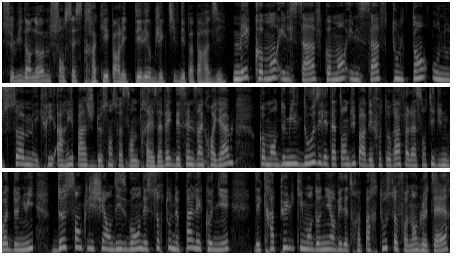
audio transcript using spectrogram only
celui d'un homme sans cesse traqué par les téléobjectifs des paparazzi. Mais comment ils savent, comment ils savent tout le temps où nous sommes, écrit Harry, page 273, avec des scènes incroyables, comme en 2012, il est attendu par des photographes à la sortie d'une boîte de nuit, 200 clichés en 10 secondes et surtout ne pas les cogner, des crapules qui m'ont donné envie d'être partout, sauf en Angleterre.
